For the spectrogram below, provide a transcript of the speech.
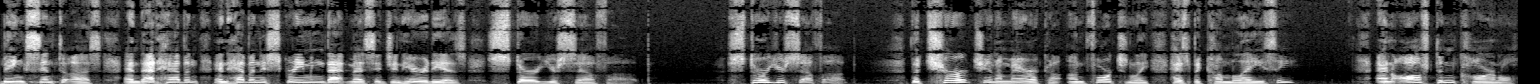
being sent to us, and that heaven and heaven is screaming that message, and here it is: stir yourself up. Stir yourself up. The church in America, unfortunately, has become lazy and often carnal.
